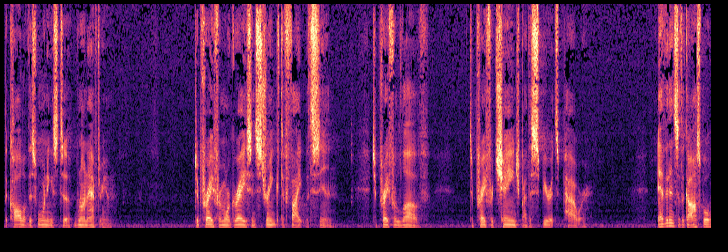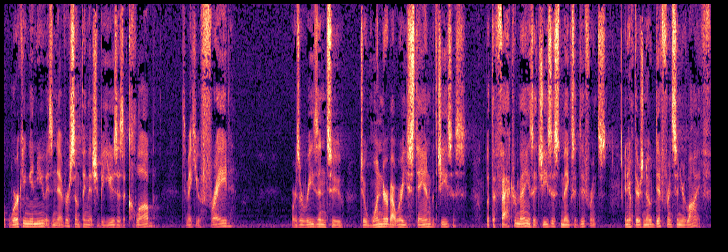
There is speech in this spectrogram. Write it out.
The call of this warning is to run after him to pray for more grace and strength to fight with sin, to pray for love, to pray for change by the Spirit's power. Evidence of the gospel working in you is never something that should be used as a club to make you afraid or as a reason to, to wonder about where you stand with Jesus. But the fact remains that Jesus makes a difference. And if there's no difference in your life,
